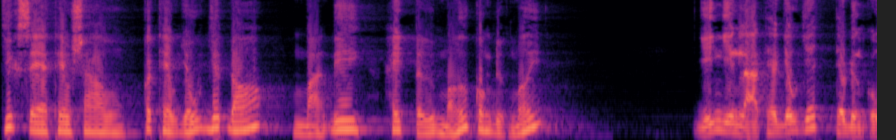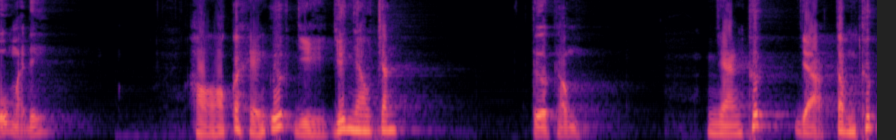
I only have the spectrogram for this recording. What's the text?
Chiếc xe theo sau Có theo dấu vết đó Mà đi hay tự mở con đường mới Dĩ nhiên là theo dấu vết Theo đường cũ mà đi Họ có hẹn ước gì với nhau chăng? Thưa không Nhãn thức và tâm thức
